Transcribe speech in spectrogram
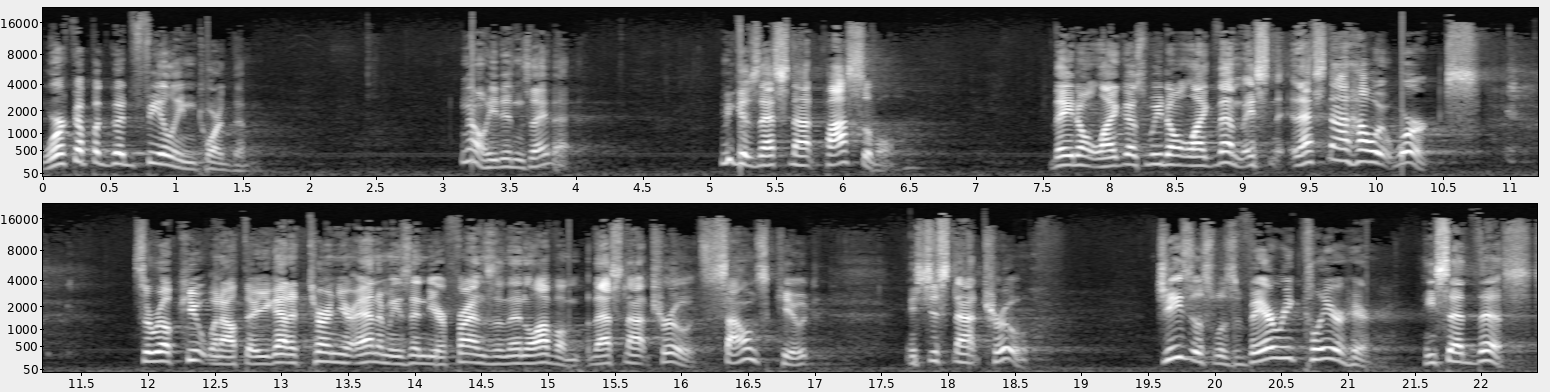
Work up a good feeling toward them. No, he didn't say that. Because that's not possible. They don't like us, we don't like them. It's, that's not how it works. It's a real cute one out there. You got to turn your enemies into your friends and then love them. That's not true. It sounds cute, it's just not true. Jesus was very clear here. He said this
